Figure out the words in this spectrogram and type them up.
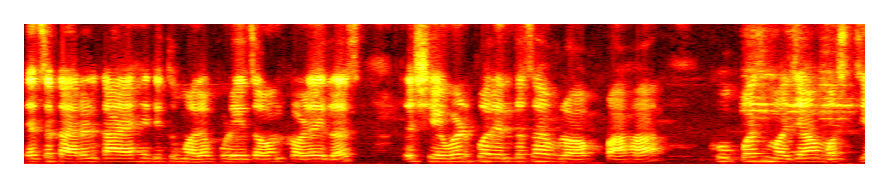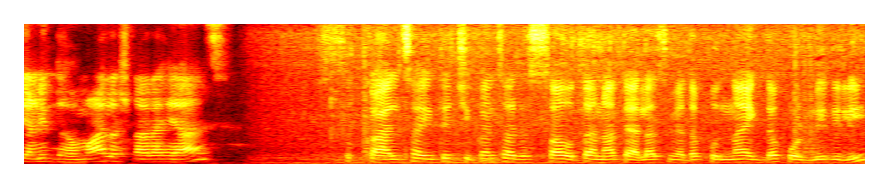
त्याचं कारण काय आहे ते तुम्हाला पुढे जाऊन कळेलच. तर शेवटपर्यंतचा ब्लॉग पहा. खूपच मजा मस्ती आणि धमाल असणार आहे आज. कालचा इथे चिकनचा रस्सा होता ना त्यालाच मी आता पुन्हा एकदा फोडणी दिली.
